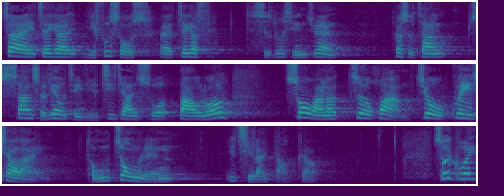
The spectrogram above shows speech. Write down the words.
在这个以弗所呃这个使徒行传二十章三十六节也记载说，保罗说完了这话，就跪下来同众人一起来祷告。所以各位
